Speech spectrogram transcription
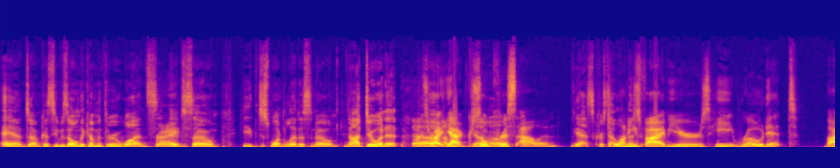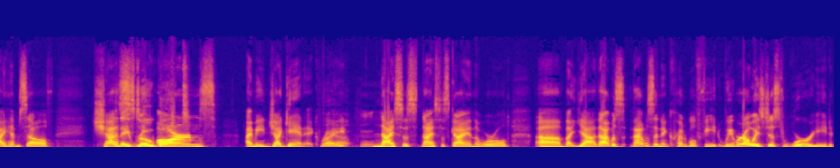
And because he was only coming through once, Right. and so he just wanted to let us know, not doing it. that's Uh, right. Yeah. So uh-huh. Chris Allen, yes, Chris Allen, that's right. 25 years, he rode it by himself, chest, a rowboat. arms. I mean, gigantic, right? mm-hmm. Nicest, nicest guy in the world. Um, but yeah, that was that was an incredible feat. We were always just worried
